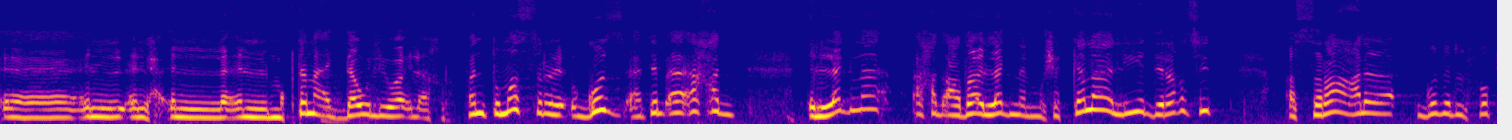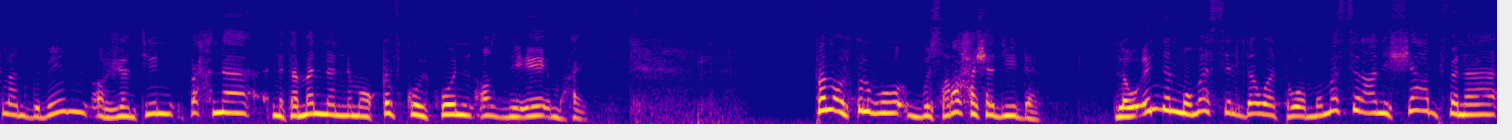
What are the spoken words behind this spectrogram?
آه، ال- ال- ال- المجتمع الدولي وإلى آخره. فانتوا مصر جزء هتبقى أحد اللجنة أحد أعضاء اللجنة المشكلة لدراسة الصراع على جزر الفوكلاند بين الارجنتين فإحنا نتمنى إن موقفكم يكون قصدي إيه محايد. فأنا قلت له بصراحة شديدة لو إن الممثل دوت هو ممثل عن الشعب فأنا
